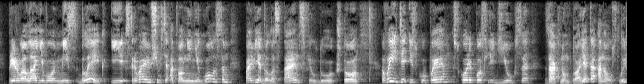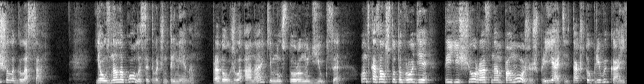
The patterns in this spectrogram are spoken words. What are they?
– прервала его мисс Блейк и срывающимся от волнения голосом поведала Стайнсфилду, что, выйдя из купе вскоре после Дьюкса, за окном туалета она услышала голоса. «Я узнала голос этого джентльмена», – продолжила она, кивнув в сторону Дьюкса. «Он сказал что-то вроде «Ты еще раз нам поможешь, приятель, так что привыкай».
